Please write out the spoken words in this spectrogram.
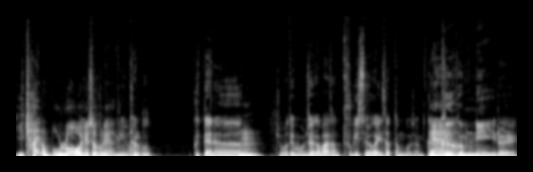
이 차이는 뭘로 해석을 해야 돼요? 음, 결국 그때는 음. 좀 어떻게 보면 제가 봐선 투기 수요가 있었던 거죠. 그러니까 예. 그 금리를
